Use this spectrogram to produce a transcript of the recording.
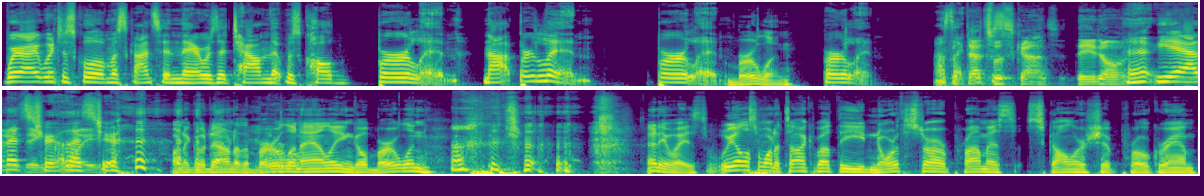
where I went to school in Wisconsin, there was a town that was called Berlin, not Berlin, Berlin, Berlin. Berlin. I was like, That's which is- Wisconsin. They don't. Uh, yeah, do that's anything true. That's quite- true. Want to go down to the Berlin Alley and go Berlin? Anyways, we also want to talk about the North Star Promise Scholarship Program.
